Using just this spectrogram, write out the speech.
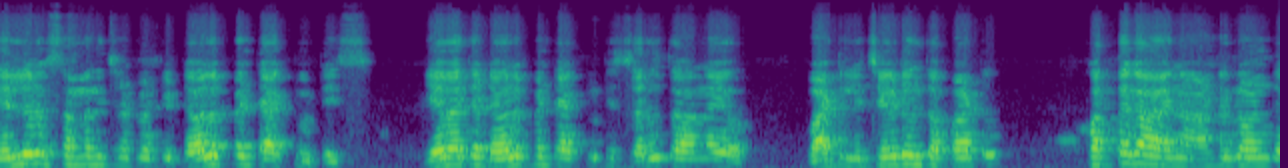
నెల్లూరుకు సంబంధించినటువంటి డెవలప్మెంట్ యాక్టివిటీస్ ఏవైతే డెవలప్మెంట్ యాక్టివిటీస్ జరుగుతూ ఉన్నాయో వాటిని చేయడంతో పాటు కొత్తగా ఆయన అండర్ గ్రౌండ్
